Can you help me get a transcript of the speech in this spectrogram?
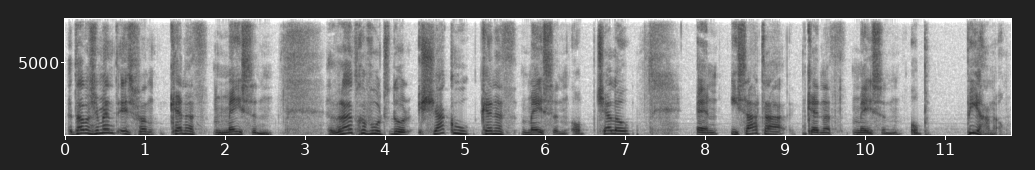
Het arrangement is van Kenneth Mason. Het wordt uitgevoerd door Shaku Kenneth Mason op cello en Isata Kenneth Mason op piano.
